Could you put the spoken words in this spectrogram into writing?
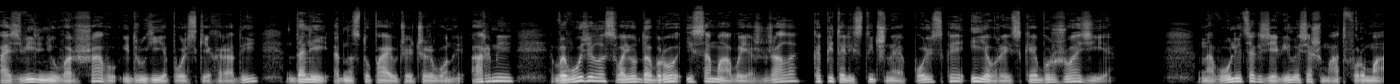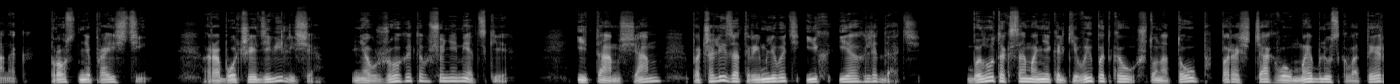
а з вільню варшаву і другія польскія гарады далей ад наступаючай чырвонай арміі вывозіла сваё дабро і сама выязджала капіталістычная польская і яўрэйская буржуазія. На вуліцах з'явілася шмат фурманак прост не прайсці. Рабочыя дзівіліся няўжо гэта ўсё нямецкія? І там сям пачалі затрымліваць іх і аглядаць Было таксама некалькі выпадкаў, што натоўп парасцягваў мэблю з кватэр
